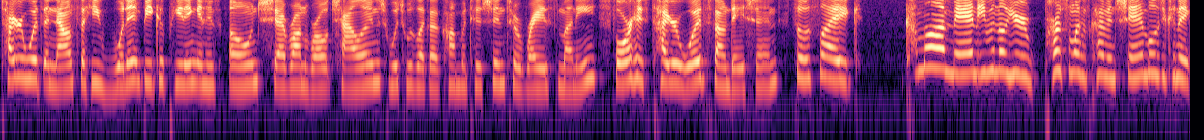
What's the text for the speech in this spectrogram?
Tiger Woods announced that he wouldn't be competing in his own Chevron World Challenge, which was like a competition to raise money for his Tiger Woods Foundation. So it's like, come on, man. Even though your personal life is kind of in shambles, you can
